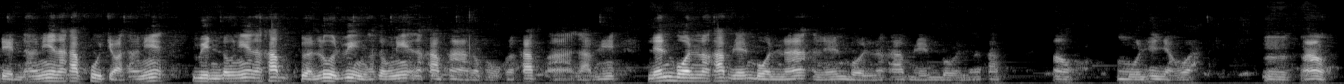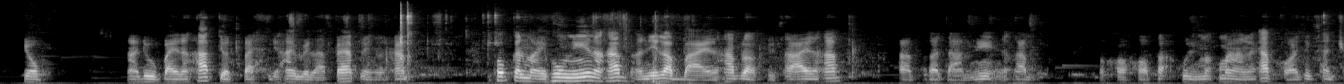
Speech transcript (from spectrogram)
เด่นทางนี้นะครับ คู่จอดทางนี้วินตรงนี้นะครับส่วนรูดวิ่งตรงนี้นะครับห้ากับหกนะครับอ่าตามนี้เน้นบนนะครับเน้นบนนะเน้นบนนะครับเน้นบนนะครับเอาหมุนเห็นอย่างวะอืมเอาจบอ่าดูไปนะครับ จดไปเดี๋ยวให้เวลาแป๊บหนึ่งนะครับ พบกันใหม่พรุ่งนี้นะครับ อันนี้รอบบ่ายนะครับรอบสุดท้ายนะครับครับก็ตามนี้นะครับ ขอขอบพระคุณมากๆนะครับ ขอให้ทุกท่านโช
